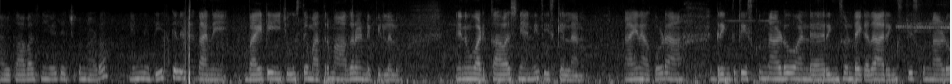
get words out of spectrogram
అవి కావాల్సినవి తెచ్చుకున్నాడు. ఎన్ని తీసుకెళ్ళినా కానీ బయట చూస్తే మాత్రం ఆగరండి పిల్లలు. నేను వాడికి కావాల్సినవన్నీ తీసుకెళ్ళాను. ఆయన కూడా డ్రింక్ తీసుకున్నాడు అండ్ రింగ్స్ ఉంటాయి కదా ఆ రింగ్స్ తీసుకున్నాడు.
